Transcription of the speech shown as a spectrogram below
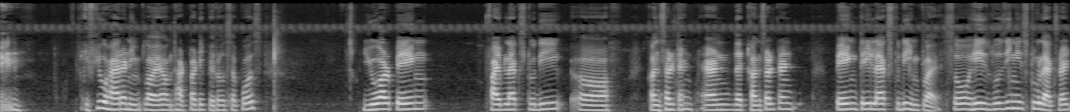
if you hire an employee on third party payroll suppose you are paying 5 lakhs to the uh, consultant and that consultant paying 3 lakhs to the employee. So he is losing his 2 lakhs right?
